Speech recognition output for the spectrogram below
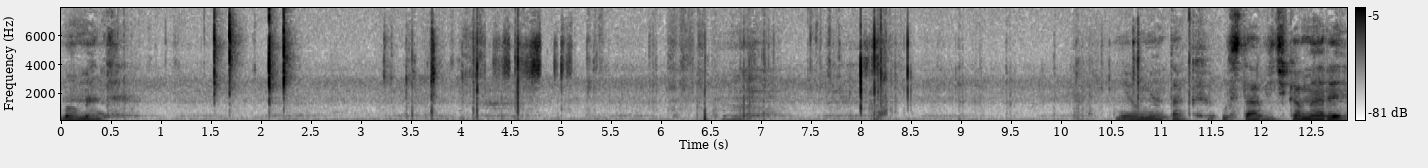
Moment. Nie umiem tak ustawić kamery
